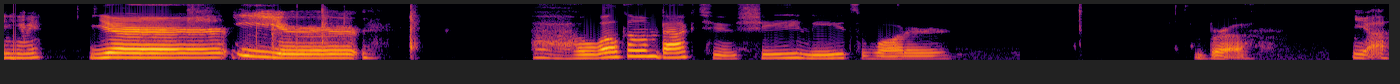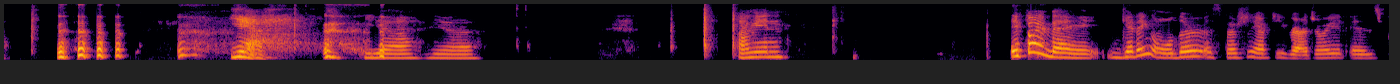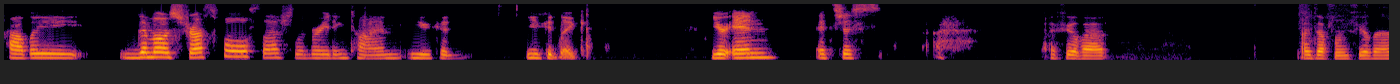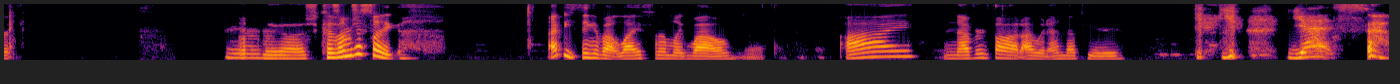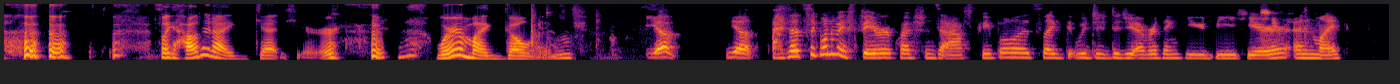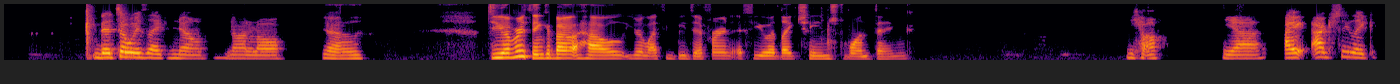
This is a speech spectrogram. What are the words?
Can you hear me? You're Ear. welcome back to She Needs Water. Bruh. Yeah. Yeah. Yeah. Yeah. I mean, if I may, getting older, especially after you graduate, is probably the most stressful slash liberating time you could you could like you're in. It's just I feel that. I definitely feel that. yeah. Oh my gosh. Because I'm just like, I'd be thinking about life and I'm like, wow, I never thought I would end up here. yes. it's like, how did I get here? Where am I going? Yep. Yep. That's like one of my favorite questions to ask people. It's like, would you did you ever think you'd be here? And like that's always like, no, not at all. Yeah. Do you ever think about how your life would be different if you had like changed one thing? Yeah. Yeah. I actually like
